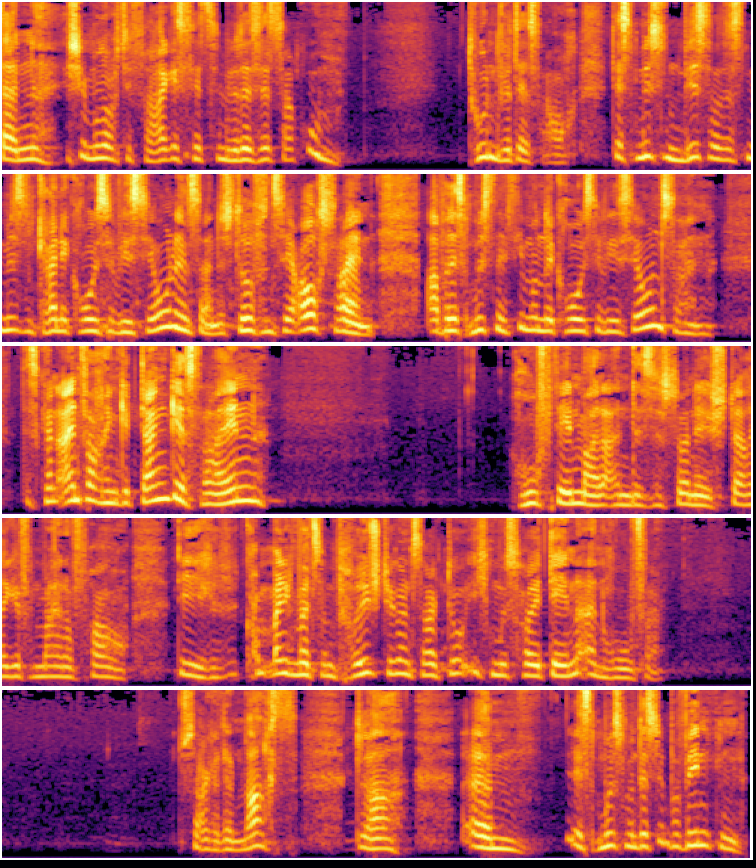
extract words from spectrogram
dann ist immer noch die Frage, setzen wir das jetzt auch um? Tun wir das auch? Das müssen wissen, das müssen keine große Visionen sein. Das dürfen sie auch sein. Aber es muss nicht immer eine große Vision sein. Das kann einfach ein Gedanke sein. Ruf den mal an. Das ist so eine Stärke von meiner Frau. Die kommt manchmal zum Frühstück und sagt, du, ich muss heute den anrufen. Sage, dann mach's. Klar, ähm, jetzt muss man das überwinden.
